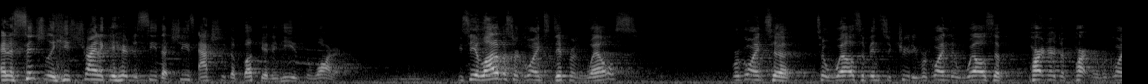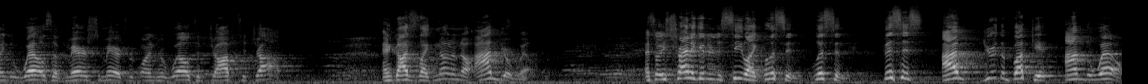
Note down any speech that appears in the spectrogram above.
And essentially, he's trying to get her to see that she's actually the bucket and he is the water. You see, a lot of us are going to different wells. We're going to, to wells of insecurity. We're going to wells of partner to partner. We're going to wells of marriage to marriage. We're going to wells of job to job. And God's like, no, no, no, I'm your well. And so he's trying to get her to see, like, listen, listen, this is, I'm, you're the bucket, I'm the well.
